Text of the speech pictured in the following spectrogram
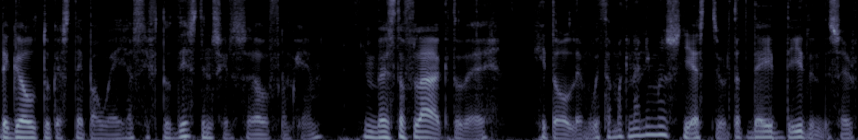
The girl took a step away as if to distance herself from him. Best of luck today, he told them with a magnanimous gesture that they didn't deserve.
